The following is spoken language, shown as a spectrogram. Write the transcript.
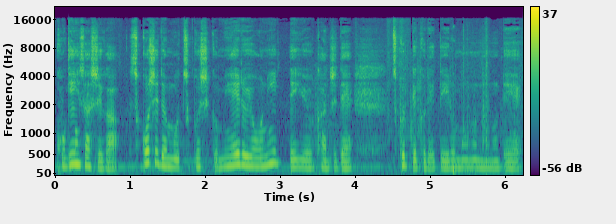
小銀刺しが少しでも美しく見えるようにっていう感じで作ってくれているものなので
